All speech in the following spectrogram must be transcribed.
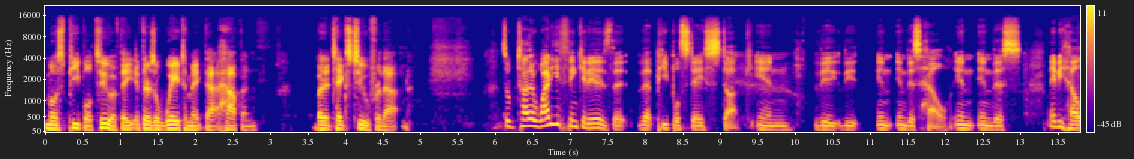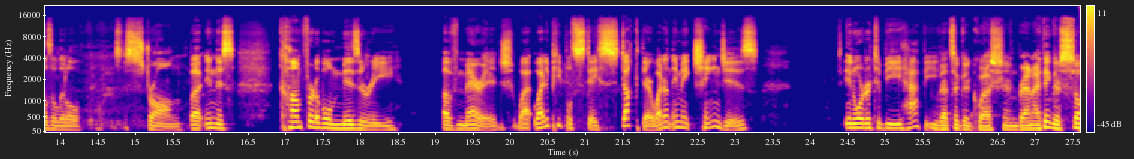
most people too if they if there's a way to make that happen. But it takes two for that. So Tyler, why do you think it is that that people stay stuck in the the in in this hell in in this maybe hell's a little strong but in this comfortable misery of marriage why why do people stay stuck there why don't they make changes in order to be happy? That's a good question, Brent. I think there's so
